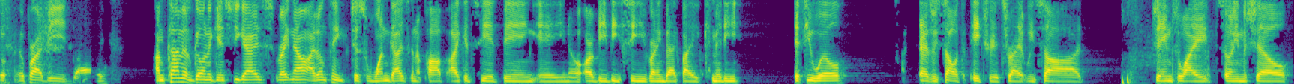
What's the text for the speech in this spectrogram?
it'll, it'll probably be. I'm kind of going against you guys right now. I don't think just one guy's going to pop. I could see it being a you know RBBC running back by committee, if you will, as we saw with the Patriots. Right, we saw James White, Sony Michel.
